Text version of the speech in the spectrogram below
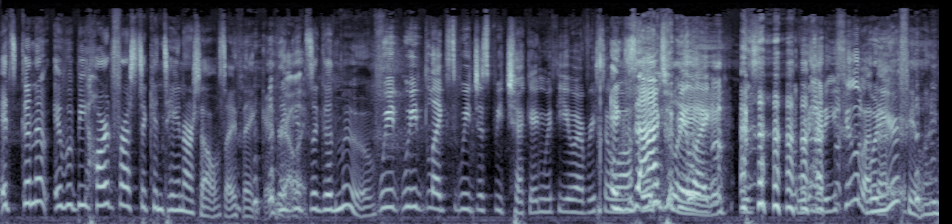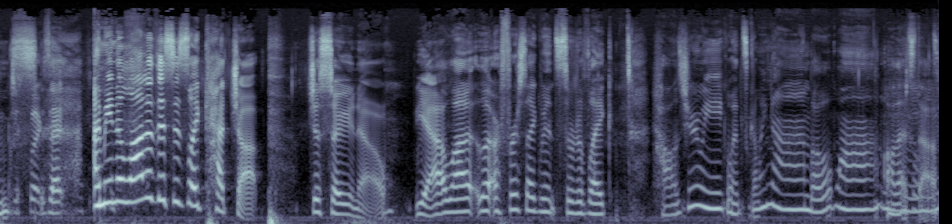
it's gonna. It would be hard for us to contain ourselves. I think. I think Really? it's a good move. We'd, we'd like we'd just be checking with you every so often to Exactly. be like, what, how do you feel about what that? What are your feelings? Just like- Is that I mean, a lot of this is like catch up. Just so you know. Yeah, a lot. our first segment's sort of like, how's your week? What's going on? Blah blah blah. All that mm-hmm. stuff.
